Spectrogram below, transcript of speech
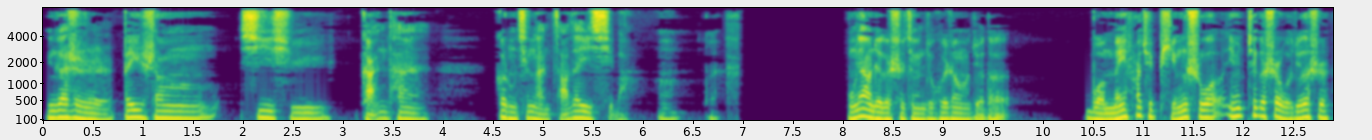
应该是悲伤、唏嘘、感叹，各种情感杂在一起吧。嗯，对。洪亮这个事情就会让我觉得。我没法去评说，因为这个事儿，我觉得是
